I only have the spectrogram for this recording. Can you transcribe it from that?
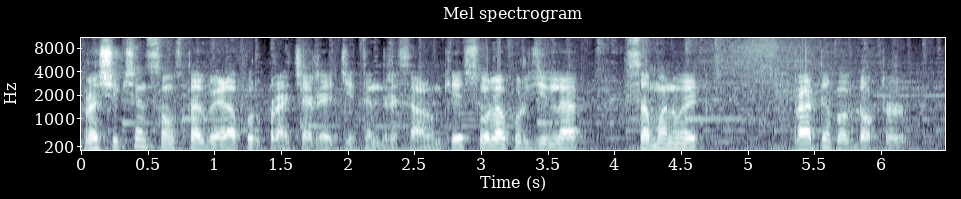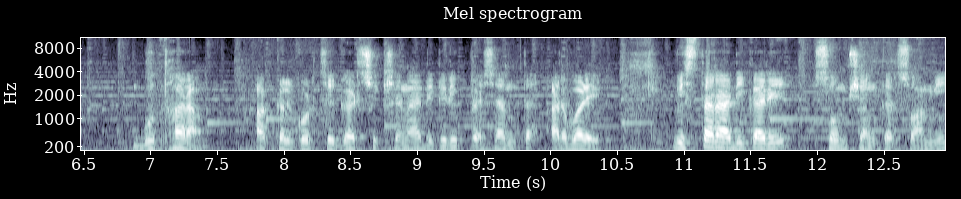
प्रशिक्षण संस्था वेळापूर प्राचार्य जितेंद्र साळुंखे सोलापूर जिल्हा समन्वयक प्राध्यापक डॉक्टर बुथाराम अक्कलकोटचे गट शिक्षणाधिकारी प्रशांत अरबळे विस्तार अधिकारी सोमशंकर स्वामी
